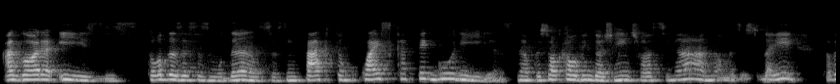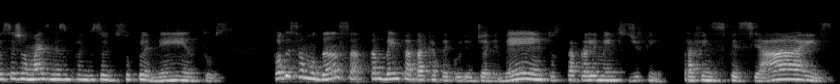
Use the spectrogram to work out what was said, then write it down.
Agora, Isis, todas essas mudanças impactam quais categorias? Né? O pessoal que está ouvindo a gente fala assim: ah, não, mas isso daí talvez seja mais mesmo para a indústria de suplementos Toda essa mudança também está da categoria de alimentos, está para alimentos para fins especiais,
